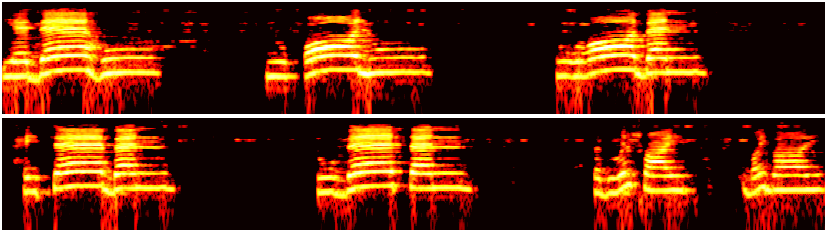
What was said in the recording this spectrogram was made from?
يداه يقال ترابا حسابا سباتا فبويل شعيب باي باي.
